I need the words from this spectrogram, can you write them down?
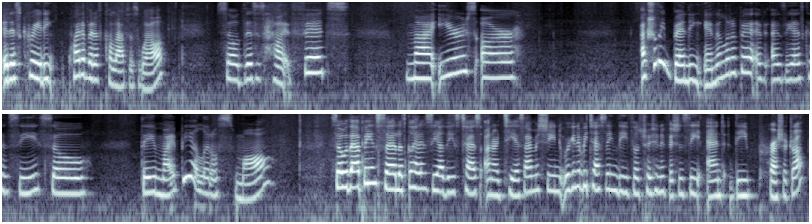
It is creating quite a bit of collapse as well. So this is how it fits. My ears are actually bending in a little bit as you guys can see. So they might be a little small. So with that being said, let's go ahead and see how these test on our TSI machine. We're going to be testing the filtration efficiency and the pressure drop.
